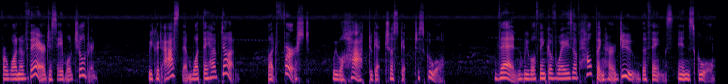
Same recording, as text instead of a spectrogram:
for one of their disabled children. We could ask them what they have done, but first we will have to get Chuskit to school. Then we will think of ways of helping her do the things in school.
